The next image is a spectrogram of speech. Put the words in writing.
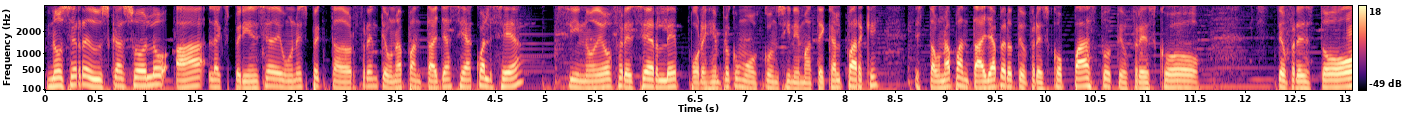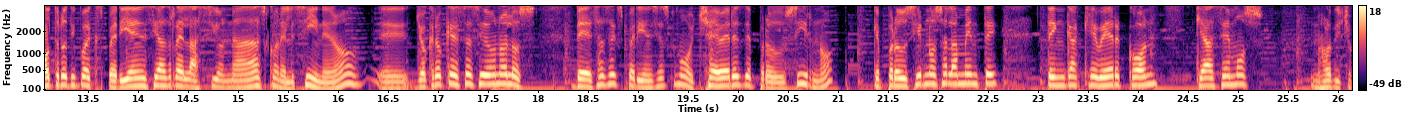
no se reduzca solo a la experiencia de un espectador frente a una pantalla, sea cual sea, sino de ofrecerle, por ejemplo, como con Cinemateca al Parque, está una pantalla, pero te ofrezco pasto, te ofrezco te ofrezco otro tipo de experiencias relacionadas con el cine, ¿no? Eh, yo creo que ese ha sido uno de los de esas experiencias como chéveres de producir, ¿no? Que producir no solamente tenga que ver con qué hacemos mejor dicho,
